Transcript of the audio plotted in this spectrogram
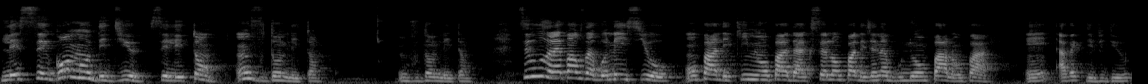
les seconds noms de Dieu, c'est les temps. On vous donne les temps. On vous donne les temps. Si vous n'allez pas vous abonner ici, oh, on parle de Kimi, on parle d'Axel, on parle de Jana Boulou, on parle, on parle, hein, avec des vidéos.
